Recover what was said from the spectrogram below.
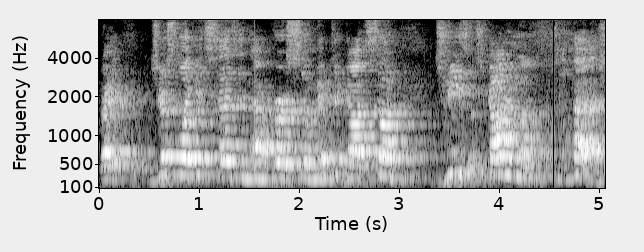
Right? Just like it says in that verse, submit to God's Son, Jesus, God in the flesh,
